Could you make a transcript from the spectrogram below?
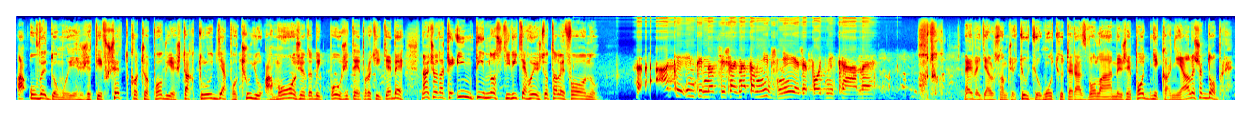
a uvedomuje, že ty všetko, čo povieš, tak tu ľudia počujú a môže to byť použité proti tebe. Na čo také intimnosti vyťahuješ do telefónu? Aké intimnosti, však na tom nič nie je, že podnikáme. Nevedel som, že ťuťu muťu teraz voláme, že podnikanie, ale však dobre.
